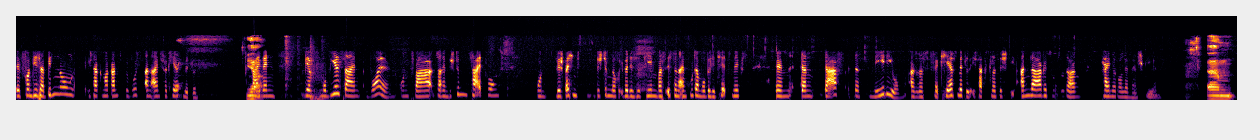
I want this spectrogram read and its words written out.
äh, von dieser Bindung ich sage mal ganz bewusst, an ein Verkehrsmittel. Ja. Weil wenn wir mobil sein wollen, und zwar zu einem bestimmten Zeitpunkt, und wir sprechen bestimmt noch über diese Themen, was ist denn ein guter Mobilitätsmix, ähm, dann darf das Medium, also das Verkehrsmittel, ich sage klassisch die Anlage sozusagen, keine Rolle mehr spielen. Ähm,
